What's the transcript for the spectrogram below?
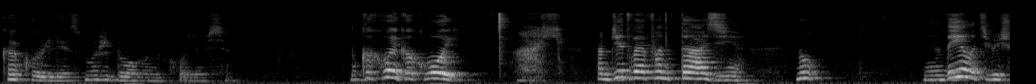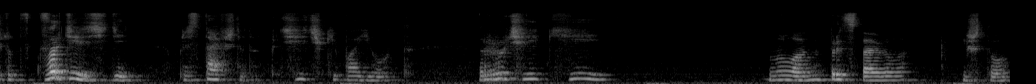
Какой лес? Мы же дома находимся. Ну какой, какой? Ай, а где твоя фантазия? Ну, не надоело тебе еще тут в квартире сидеть? Представь, что тут птички поют, ручейки. Ну ладно, представила. И что?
